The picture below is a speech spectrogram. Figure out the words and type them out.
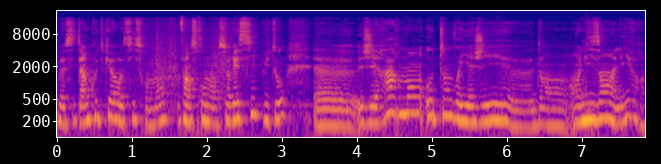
Bah, c'était un coup de cœur aussi ce roman, enfin ce roman, ce récit plutôt. Euh, J'ai rarement autant voyagé euh, en lisant un livre.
